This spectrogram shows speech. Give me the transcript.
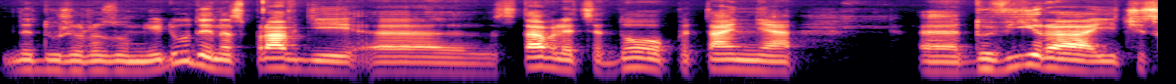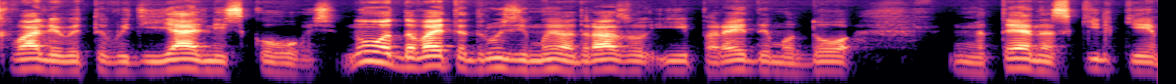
не дуже розумні люди насправді е, ставляться до питання. е, Довіра і чи схвалюєте ви діяльність когось. Ну, от давайте, друзі, ми одразу і перейдемо до те, наскільки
